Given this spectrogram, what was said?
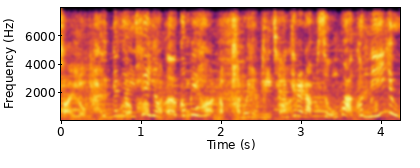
สายลมแห่งถึงยังบูไงรเสี่ยหยงเอ๋อก็ไม่รู้ผ่านนับพันว่ายังมีพิธีชั้นที่บาลระดับสูงกว่าคนนี้อยู่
